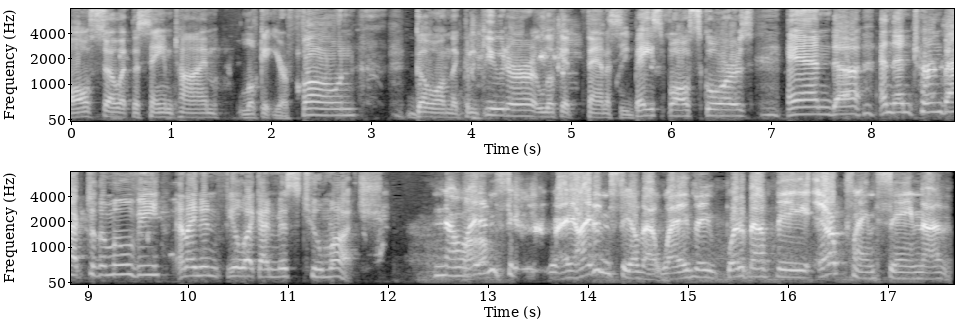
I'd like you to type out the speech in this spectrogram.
also at the same time look at your phone go on the computer look at fantasy baseball scores and uh, and then turn back to the movie and i didn't feel like i missed too much No, I didn't feel that way. I didn't feel that way. The, what about the airplane scene? Uh,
